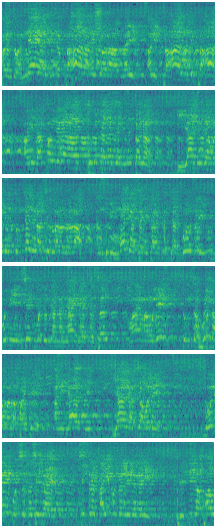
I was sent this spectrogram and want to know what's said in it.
परंतु अन्याय आहे तिथं प्रहार आल्याशिवाय राहत नाही. आणि प्रहार म्हणजे प्रहार. आम्ही दाखवून देणार आहोत सुगतदादाच्या निमित्तानं की या जिल्ह्यामध्ये तुमचा जर आशीर्वाद राहिला आणि तुम्ही मत यासाठी द्या की जर गोरगरीब भूमी शेतमजूर यांना न्याय द्यायचा असेल माय माऊली तुमचं होत आम्हाला पाहिजे. आणि या या राज्यामध्ये दोन्ही पक्ष तसेच आहेत. चित्र काही बदललेलं नाही. शेतीला भाव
